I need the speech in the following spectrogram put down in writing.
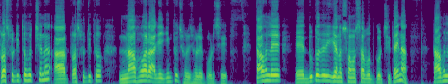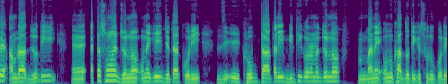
প্রস্ফুটিত হচ্ছে না, আর প্রস্ফুটিত না হওয়ার আগে কিন্তু ঝরে ঝরে পড়ছে। তাহলে দুটোতেই যেন সমস্যা বোধ করছি, তাই না? তাহলে আমরা যদি একটা সময়ের জন্য অনেকেই যেটা করি যে খুব তাড়াতাড়ি বৃদ্ধি করানোর জন্য মানে অনুখাদ্য থেকে শুরু করে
